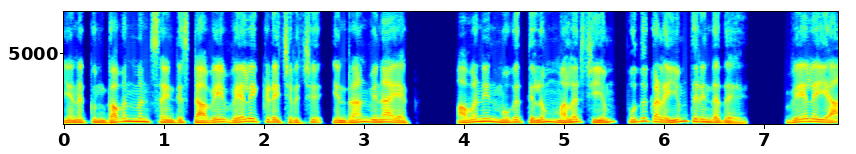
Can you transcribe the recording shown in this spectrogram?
எனக்கும் கவர்மெண்ட் சயின்டிஸ்டாவே வேலை கிடைச்சிருச்சு என்றான் விநாயக். அவனின் முகத்திலும் மலர்ச்சியும் புதுகளையும் தெரிந்தது. வேலையா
